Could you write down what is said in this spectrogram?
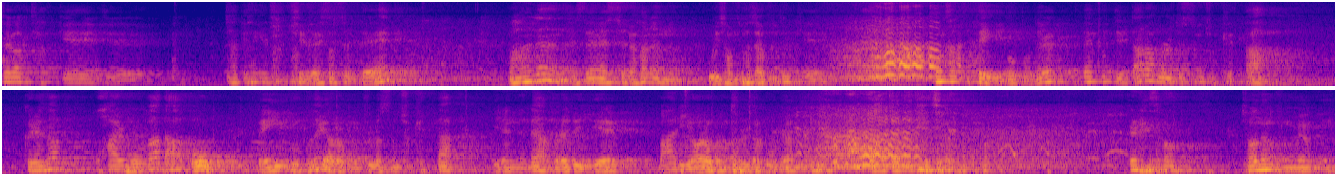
제가 작게 이제 작게 생일 파티를 했었을 때 많은 SNS를 하는 우리 전파자분들께 콘서트 때 이 부분을 팬분들이 따라 불러줬으면 좋겠다. 그래서 괄호가 나고 메인 부분을 여러분이 불렀으면 좋겠다. 이랬는데 아무래도 이게 말이 여러 번 돌다 보면 완전히 되잖아요. 그래서 저는 분명히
